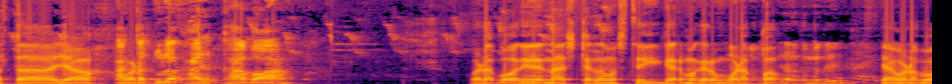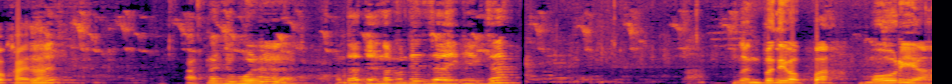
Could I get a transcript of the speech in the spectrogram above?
आता या आता वडा तुला खा खा बा. वडापाव आणि नाश्त्याला मस्त की गरमागरम वडापाव. या वडापाव खायला. असल्याची बोललेला त्यांना पण तेच जाय की जा गणपती बाप्पा मोर्या.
